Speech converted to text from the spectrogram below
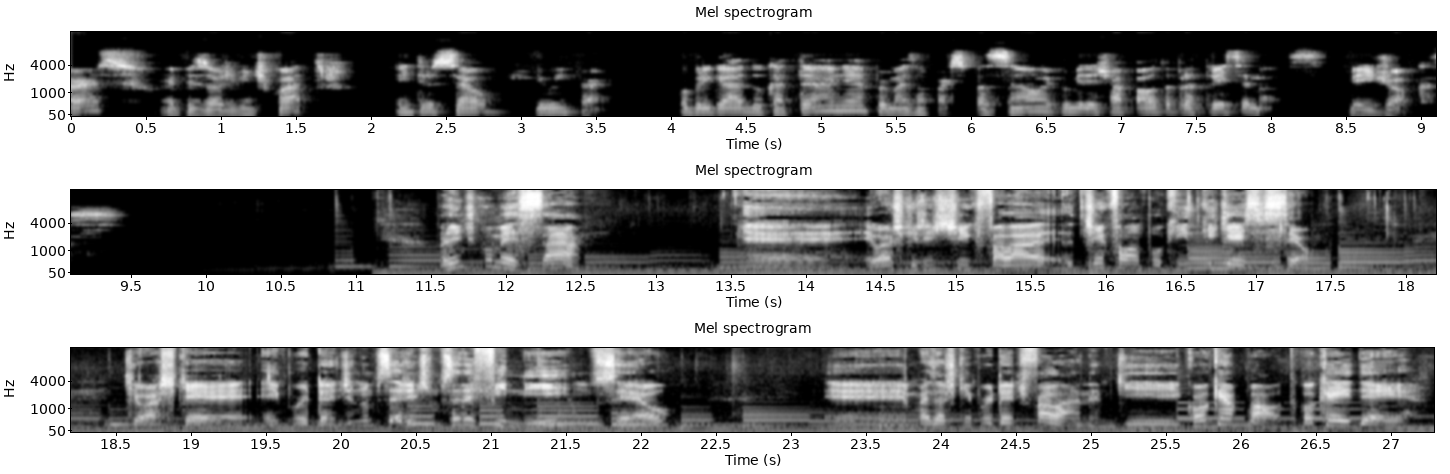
Converso, episódio 24, Entre o Céu e o Inferno. Obrigado, Catânia, por mais uma participação e por me deixar a pauta para três semanas. Beijocas. Pra gente começar, é, eu acho que a gente tinha que falar, eu tinha que falar um pouquinho do que é esse céu. Que eu acho que é, é importante. Não a gente não precisa definir um céu, é, mas acho que é importante falar, né? Porque qual que é a pauta? Qual que é a ideia?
